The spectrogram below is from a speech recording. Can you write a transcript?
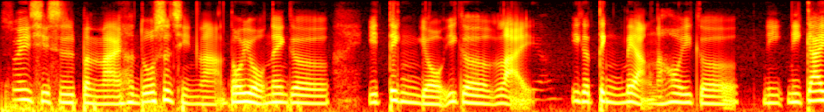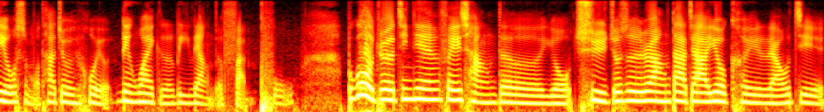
所以其实本来很多事情啦，都有那个一定有一个来一个定量，然后一个。你你该有什么，它就会有另外一个力量的反扑。不过我觉得今天非常的有趣，就是让大家又可以了解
